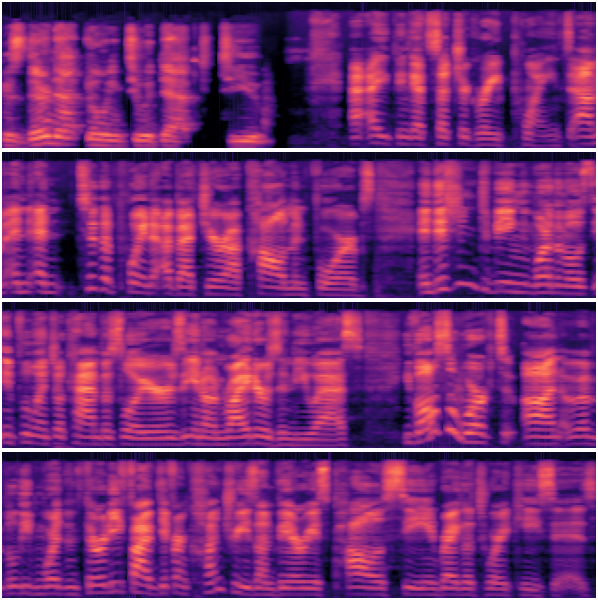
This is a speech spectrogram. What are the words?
because they're not going to adapt to you. I think that's such a great point. Um, and and to the point about your uh, column in Forbes, in addition to being one of the most influential cannabis lawyers, you know, and writers in the U.S., you've also worked on, I believe, more than 35 different countries on various policy and regulatory cases.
